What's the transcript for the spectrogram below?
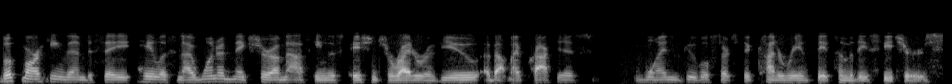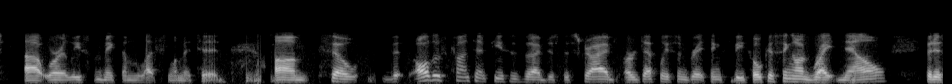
bookmarking them to say, hey, listen, I want to make sure I'm asking this patient to write a review about my practice when Google starts to kind of reinstate some of these features. Uh, or at least make them less limited. Um, so, the, all those content pieces that I've just described are definitely some great things to be focusing on right now but as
